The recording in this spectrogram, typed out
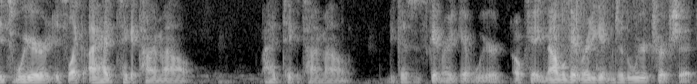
it's weird. It's like I had to take a time out. I had to take a time out because it's getting ready to get weird. Okay, now we're getting ready to get into the weird trip shit.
